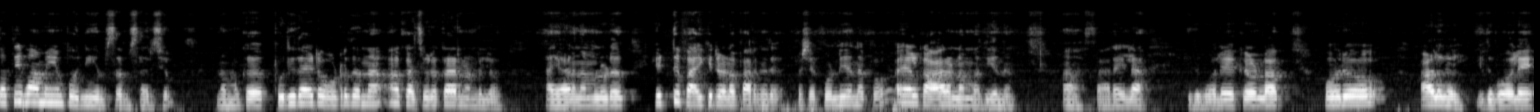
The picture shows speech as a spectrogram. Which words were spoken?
സത്യഭാമയും പൊന്നിയും സംസാരിച്ചു. നമുക്ക് പുതിയതായിട്ട് ഓർഡർ തന്ന ആ കച്ചവടക്കാരനുണ്ടല്ലോ. അയാൾ നമ്മളോട് എട്ട് പാക്കറ്റാണ് പറഞ്ഞത്. പക്ഷെ കൊണ്ടുചെന്നപ്പോൾ അയാൾക്ക് ആറെണ്ണം മതിയെന്ന്. ആ സാരമില്ല. ഇതുപോലെയൊക്കെയുള്ള ഓരോ ആളുകൾ ഇതുപോലെ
